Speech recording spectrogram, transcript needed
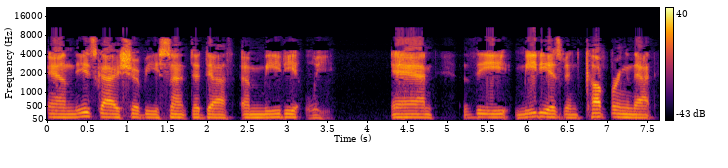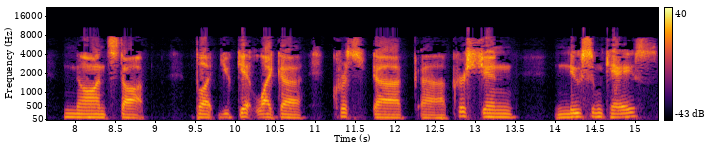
and these guys should be sent to death immediately. And the media has been covering that nonstop. But you get like a Chris, uh, uh, Christian Newsom case.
